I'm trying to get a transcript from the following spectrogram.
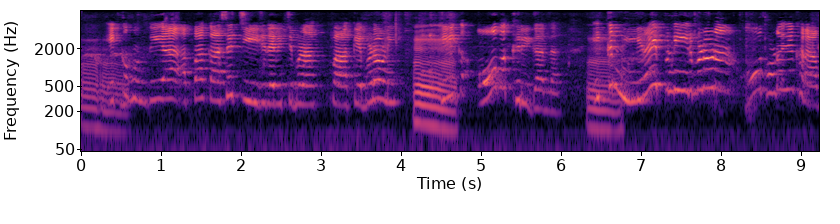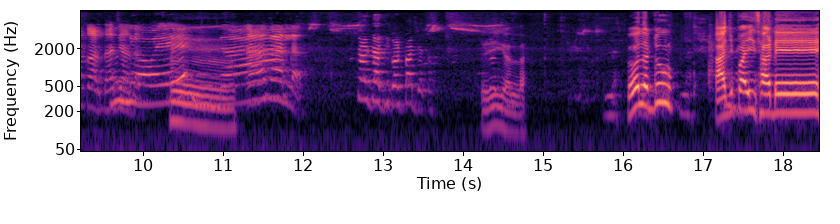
ਹੂੰ ਹੂੰ। ਇੱਕ ਹੁੰਦੀ ਆ ਆਪਾਂ ਕਾਸੇ ਚੀਜ਼ ਦੇ ਵਿੱਚ ਬਣਾ ਪਾ ਕੇ ਬਣਾਉਣੀ। ਹੂੰ। ਠੀਕ ਉਹ ਵੱਖਰੀ ਗੱਲ ਆ। ਇੱਕ ਨੀਰਾ ਹੀ ਪਨੀਰ ਬਣਾਉਣਾ ਉਹ ਥੋੜਾ ਜਿਹਾ ਖਰਾਬ ਕਰਦਾ ਜ਼ਿਆਦਾ। ਹੂੰ। ਆ ਗੱਲ ਆ। ਚੱਲ ਦਾਦੀ ਕੋਲ ਭੱਜ ਤਾ। ਸਹੀ ਗੱਲ ਆ। ਉਹ ਲੱਡੂ ਅੱਜ ਭਾਈ ਸਾਡੇ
